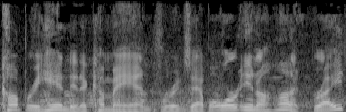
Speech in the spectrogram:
comprehend in a command, for example, or in a hunt, right?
